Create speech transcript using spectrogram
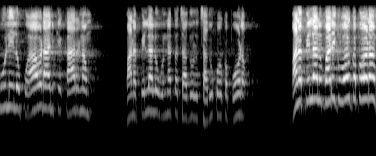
కూలీలు పోవడానికి కారణం మన పిల్లలు ఉన్నత చదువులు చదువుకోకపోవడం. మన పిల్లలు బడికి పోకపోవడం.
